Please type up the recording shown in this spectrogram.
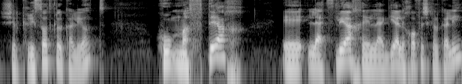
של קריסות כלכליות, הוא מפתח להצליח אה, להגיע לחופש כלכלי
